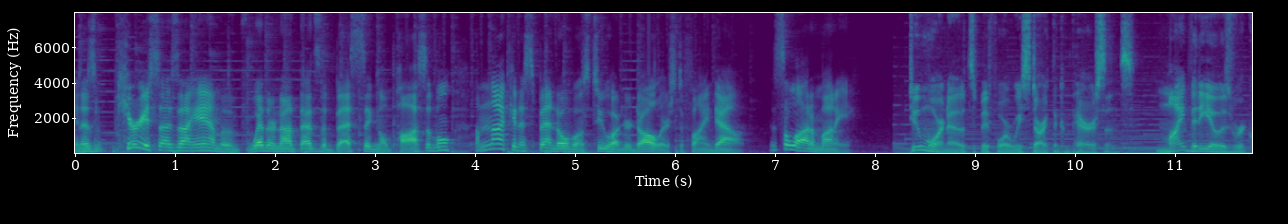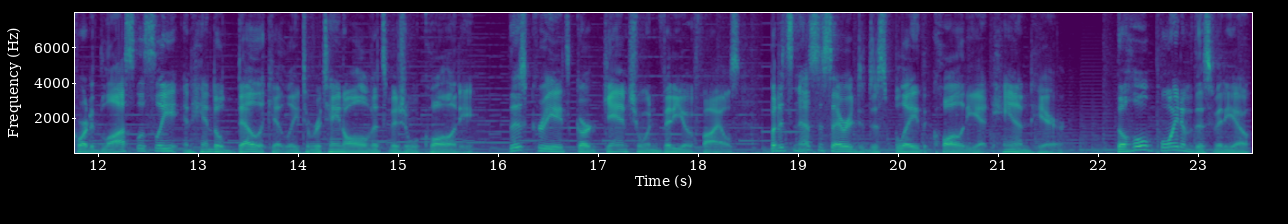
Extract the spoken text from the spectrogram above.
And as curious as I am of whether or not that's the best signal possible, I'm not going to spend almost $200 to find out. It's a lot of money. Two more notes before we start the comparisons. My video is recorded losslessly and handled delicately to retain all of its visual quality. This creates gargantuan video files, but it's necessary to display the quality at hand here. The whole point of this video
